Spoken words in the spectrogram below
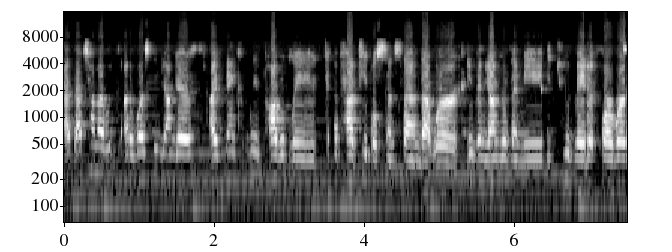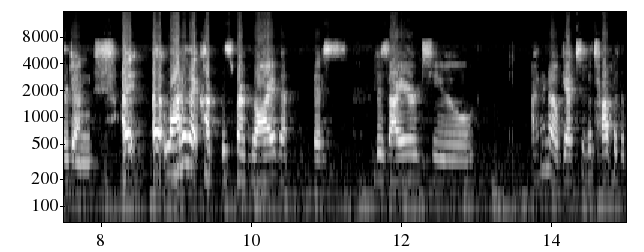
at that time I, w- I was the youngest. I think we probably have had people since then that were even younger than me who made it forward, and I, a lot of that comes from drive and this desire to I don't know, get to the top of the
